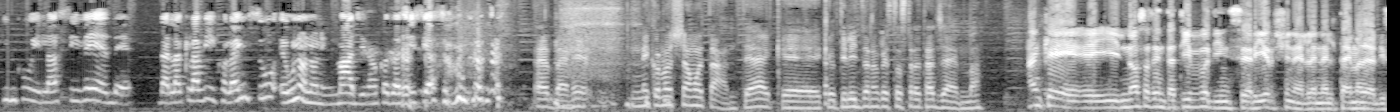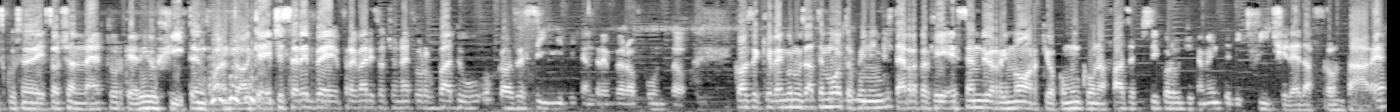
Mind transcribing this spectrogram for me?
In cui la si vede dalla clavicola in su e uno non immagina cosa ci sia sotto. Eh beh, ne, ne conosciamo tante eh, che, che utilizzano questo stratagemma. Anche il nostro tentativo di inserirci nel, nel tema della discussione dei social network è riuscito, in quanto anche ci sarebbe fra i vari social network Badu o cose simili che andrebbero appunto, cose che vengono usate molto qui in Inghilterra perché essendo il rimorchio comunque una fase psicologicamente difficile da affrontare,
